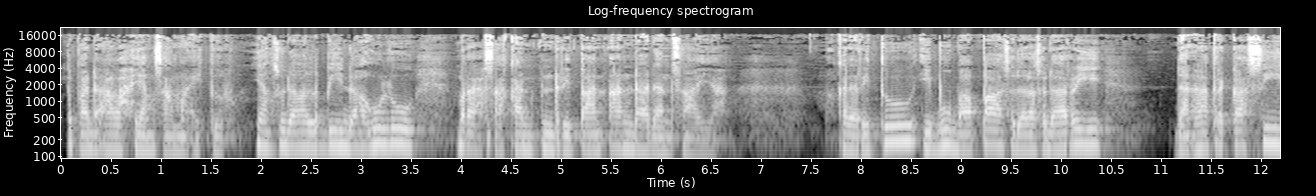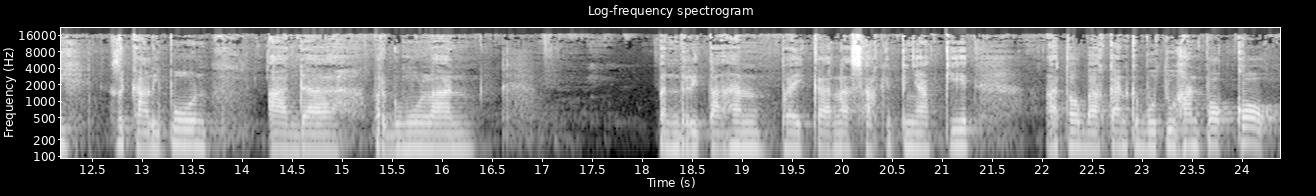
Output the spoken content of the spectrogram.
kepada Allah yang sama itu, yang sudah lebih dahulu merasakan penderitaan Anda dan saya. Maka dari itu, ibu, bapak, saudara-saudari, dan anak terkasih sekalipun ada pergumulan, penderitaan baik karena sakit penyakit atau bahkan kebutuhan pokok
